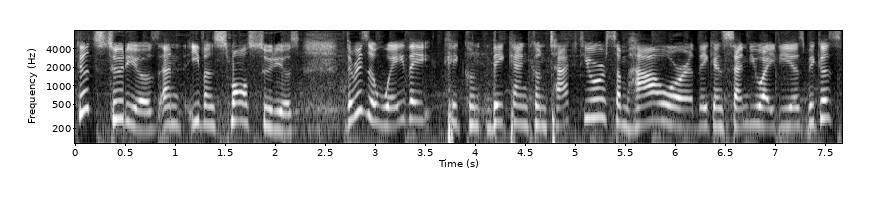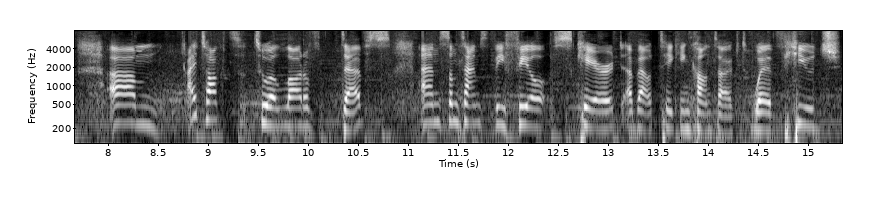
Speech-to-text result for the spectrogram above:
good studios and even small studios, there is a way they can, they can contact you somehow or they can send you ideas because um, I talked to a lot of devs and sometimes they feel scared about taking contact with huge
